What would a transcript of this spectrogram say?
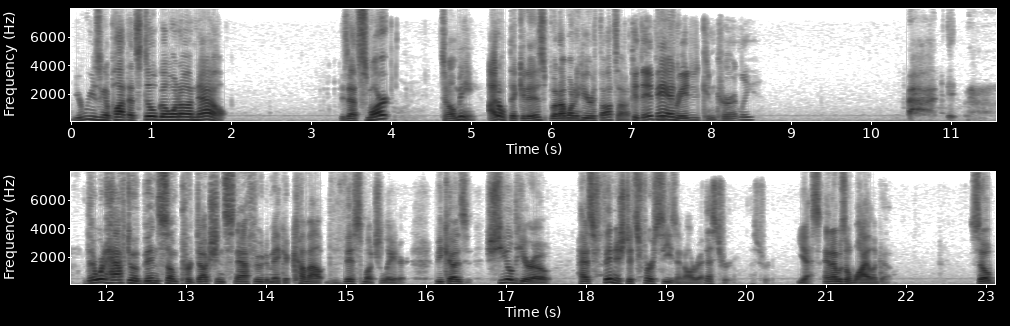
you're reusing a plot that's still going on now. Is that smart? Tell me. I don't think it is, but I want to hear your thoughts on it. Could they have been And- created concurrently? there would have to have been some production snafu to make it come out this much later because Shield Hero has finished its first season already. That's true. That's true. Yes, and that was a while ago. So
